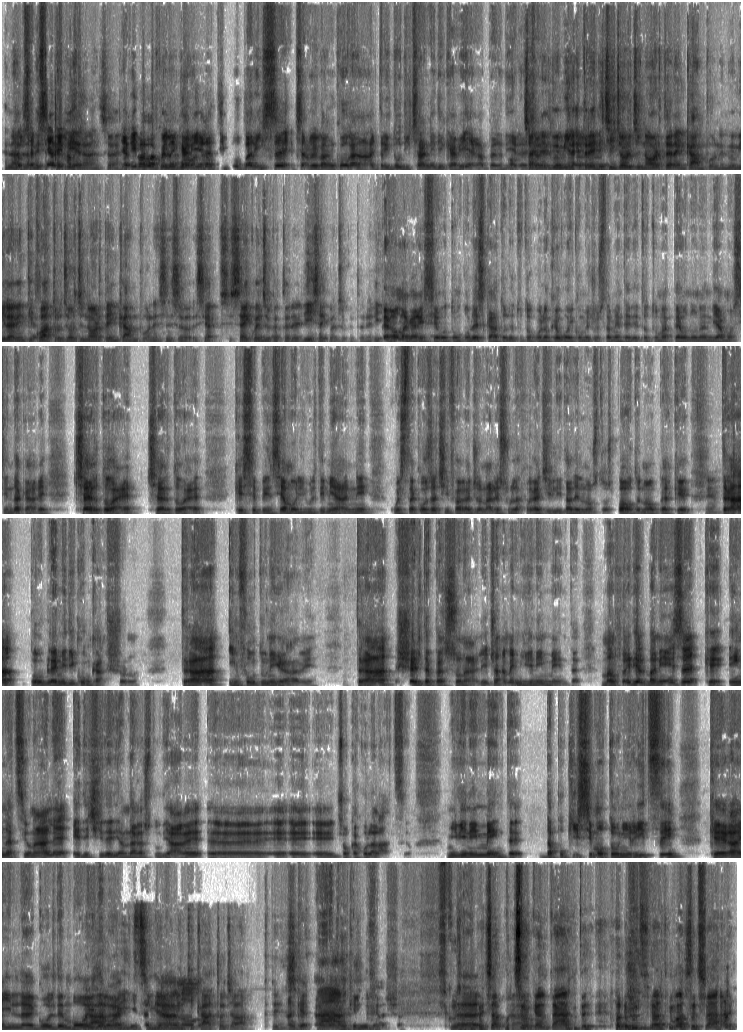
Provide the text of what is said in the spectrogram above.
la, no, la messa in carriera. Cioè, se arrivava a quella carriera tipo Paris, aveva ancora altri 12 anni di carriera per dire. Oh, cioè, cioè, nel 2013 George North era in campo, nel 2024 George North è in campo, nel senso se sei quel giocatore lì, sei quel giocatore lì. Però magari si è rotto un po' le scatole, tutto quello che vuoi, come giustamente hai detto tu Matteo, non andiamo a sindacare. Certo è, certo è che se pensiamo agli ultimi anni, questa cosa ci fa ragionare sulla fragilità del nostro sport, no? Perché sì. tra problemi di concussion, tra infortuni gravi, tra scelte personali, cioè a me mi viene in mente Manfredi Albanese che è in nazionale e decide di andare a studiare eh, e, e, e gioca con la Lazio mi viene in mente da pochissimo Tony Rizzi, che era il golden boy Bravo, del rugby Rizzi, italiano. Mi dimenticato già, penso. Anche, ah, anche lui lascia. Scusa, eh, pensavo fosse un cantante, ho dovuto un attimo associare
